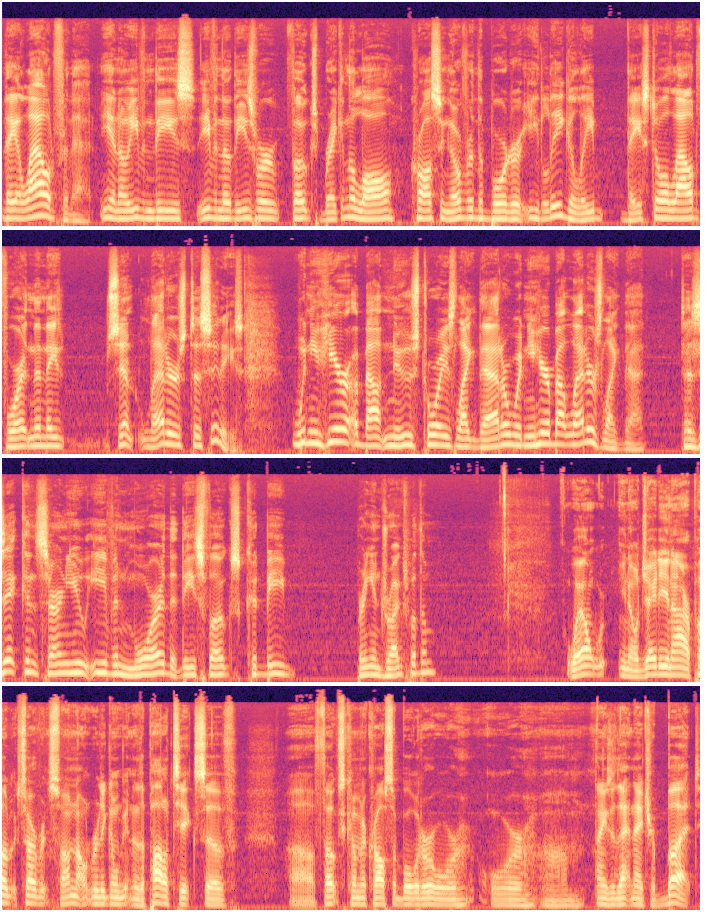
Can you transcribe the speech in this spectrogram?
they allowed for that. You know, even these, even though these were folks breaking the law, crossing over the border illegally, they still allowed for it, and then they sent letters to cities. When you hear about news stories like that, or when you hear about letters like that, does it concern you even more that these folks could be bringing drugs with them? Well, you know, JD and I are public servants, so I'm not really going to get into the politics of uh, folks coming across the border or or um, things of that nature. But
